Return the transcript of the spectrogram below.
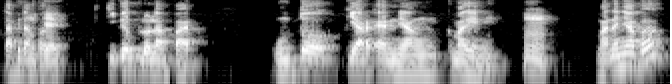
Tapi tak okay. apa. 38 untuk PRN yang kemarin ni. Hmm. Maknanya apa?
